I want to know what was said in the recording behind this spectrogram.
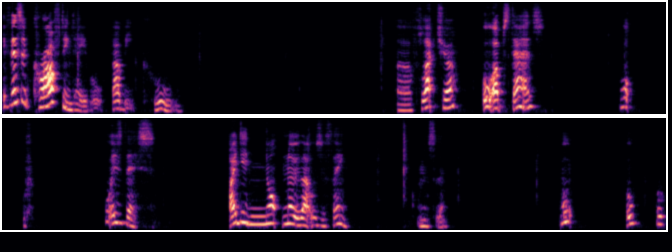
If there's a crafting table, that'd be cool. Uh, Fletcher. Oh, upstairs. What? What is this? I did not know that was a thing. Honestly. Oh. Oh. Oh.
